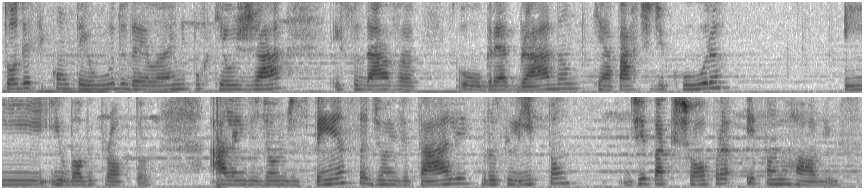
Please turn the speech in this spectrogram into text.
todo esse conteúdo da Elaine, porque eu já estudava o Greg Braden, que é a parte de cura, e, e o Bob Proctor. Além de John Dispensa, John Vitale, Bruce Lipton, Deepak Chopra e Tony Robbins.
